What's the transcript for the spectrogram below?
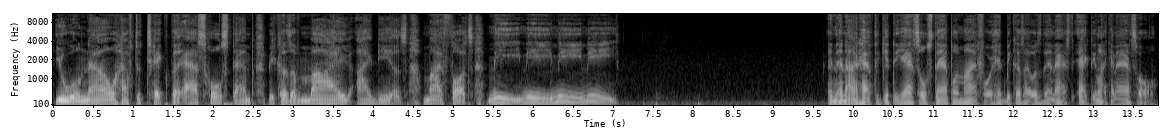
You will now have to take the asshole stamp because of my ideas, my thoughts, me, me, me, me. And then I'd have to get the asshole stamp on my forehead because I was then acting like an asshole.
